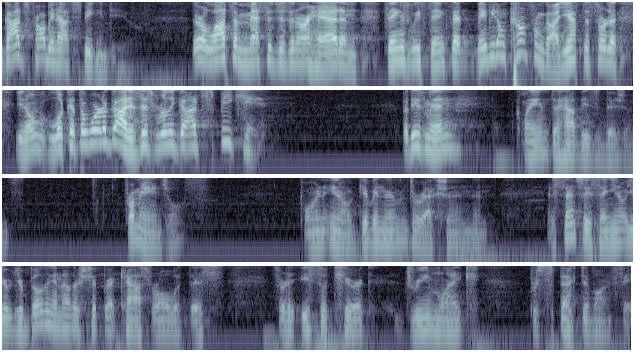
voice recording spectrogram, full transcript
God's probably not speaking to you. There are lots of messages in our head and things we think that maybe don't come from God. You have to sort of, you know, look at the Word of God. Is this really God speaking? But these men claim to have these visions from angels, pointing, you know, giving them direction and essentially saying, you know, you're, you're building another shipwreck casserole with this sort of esoteric, dreamlike perspective on faith.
